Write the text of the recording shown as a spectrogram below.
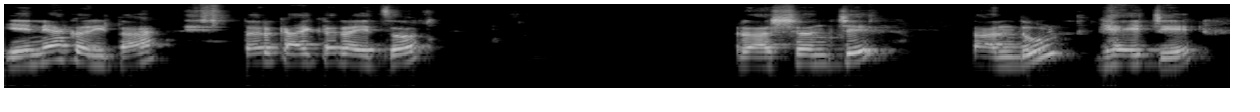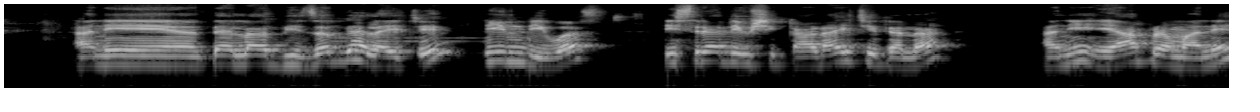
येण्याकरिता तर काय करायचं? राशनचे तांदूळ घ्यायचे आणि त्याला भिजत घालायचे तीन दिवस. तिसऱ्या दिवशी काढायचे त्याला आणि याप्रमाणे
